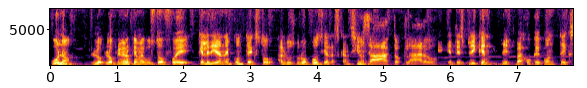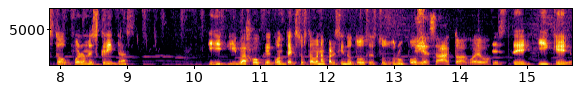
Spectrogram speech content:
Uno, lo, lo primero que me gustó fue que le dieran el contexto a los grupos y a las canciones. Exacto, claro. Que te expliquen de- bajo qué contexto fueron escritas y, y bajo qué contexto estaban apareciendo todos estos grupos. Sí, exacto, a huevo. Este, y que,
